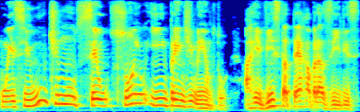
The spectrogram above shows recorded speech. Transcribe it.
com esse último seu sonho e empreendimento, a revista Terra Brasilis,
